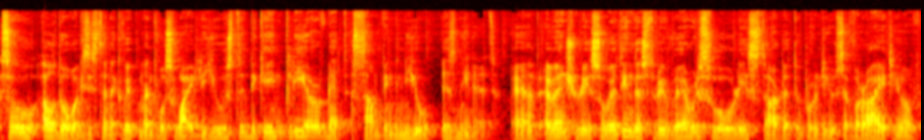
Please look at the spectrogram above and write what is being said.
So, although existing equipment was widely used, it became clear that something new is needed. And eventually Soviet industry very slowly started to produce a variety of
